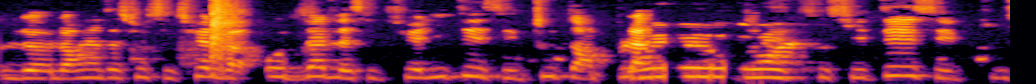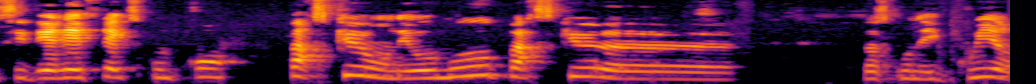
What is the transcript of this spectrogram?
le- l'orientation sexuelle va au-delà de la sexualité. C'est tout un plat oui, oui, dans la société, c'est des réflexes qu'on prend parce que on est homo, parce que euh, parce qu'on est queer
